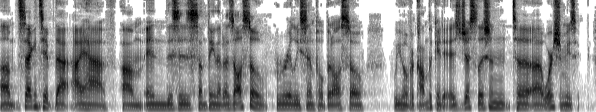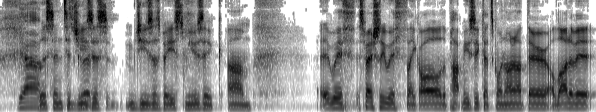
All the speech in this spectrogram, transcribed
Um, second tip that I have, um, and this is something that is also really simple, but also we overcomplicate it, is just listen to uh, worship music Yeah. listen to good. Jesus Jesus based music. Um, with especially with like all the pop music that's going on out there, a lot of it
